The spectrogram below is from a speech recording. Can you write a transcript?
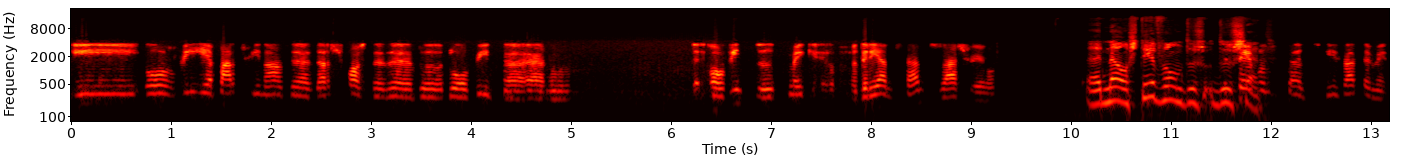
e ouvi a parte final da, da resposta de, do, do ouvinte, ouvinte, como é que é? Adriano Santos, acho eu. Uh, não, Estevão dos, dos Estevão dos Santos, exatamente.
